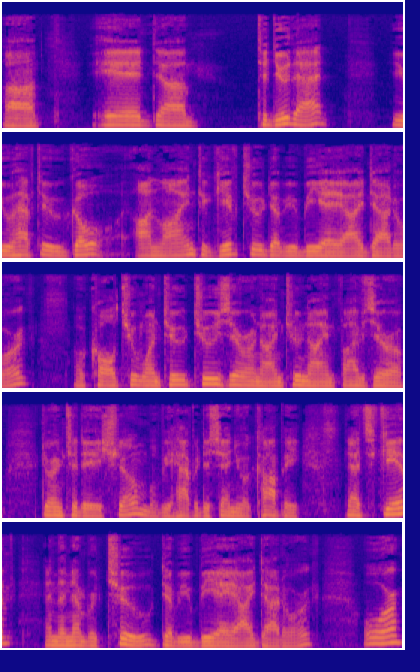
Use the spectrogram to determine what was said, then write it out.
Uh, it, uh, to do that, you have to go online to give2wbai.org or call 212-209-2950 during today's show, and we'll be happy to send you a copy. That's give and the number 2, wbai.org, or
